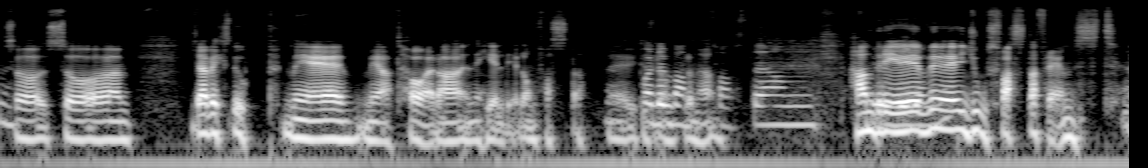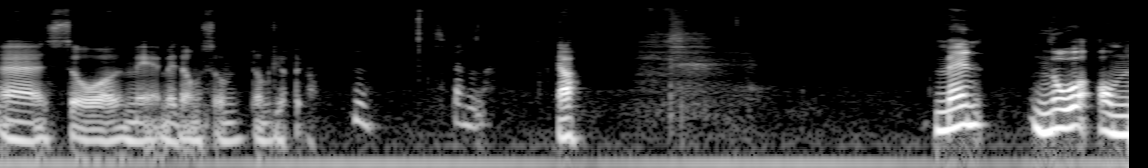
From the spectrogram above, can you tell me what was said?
Mm. Så, så eh, jeg vokste opp med, med å høre en hel del om fasta. eh, Var det vannfaste han Han drev eh, juicefasta fremst, eh, så med, med de, som, de grupperna. Spennende. Men nå om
